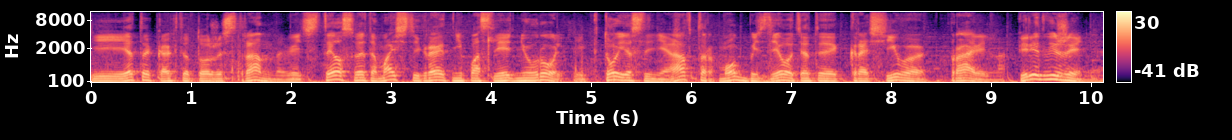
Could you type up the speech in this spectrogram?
и это как-то тоже странно, ведь стелс в этом массе играет не последнюю роль. И кто, если не автор, мог бы сделать это красиво Правильно. Передвижение.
